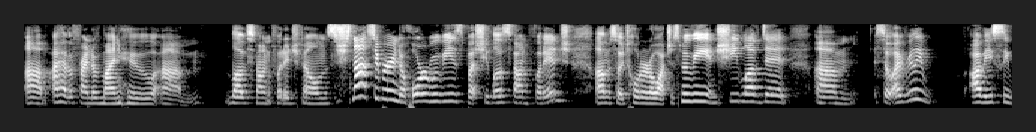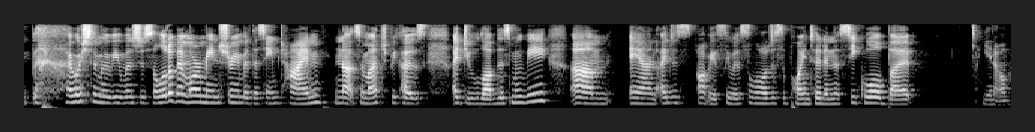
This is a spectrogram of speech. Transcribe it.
Um, I have a friend of mine who um, loves found footage films. She's not super into horror movies, but she loves found footage. Um, so I told her to watch this movie, and she loved it. Um, so I really obviously i wish the movie was just a little bit more mainstream but at the same time not so much because i do love this movie. Um, and i just obviously was a little disappointed in the sequel but you know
